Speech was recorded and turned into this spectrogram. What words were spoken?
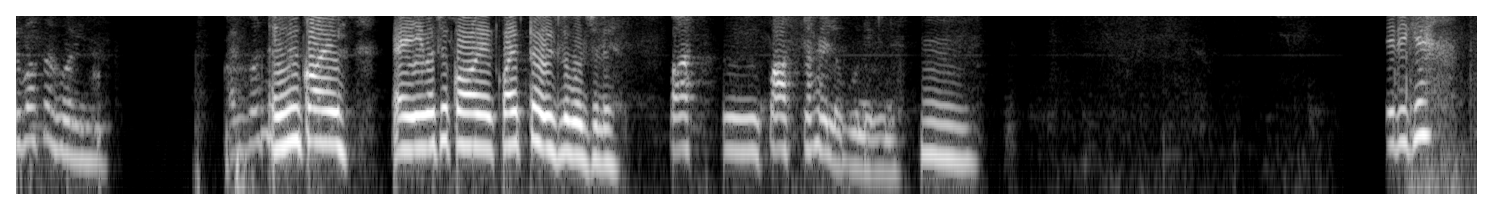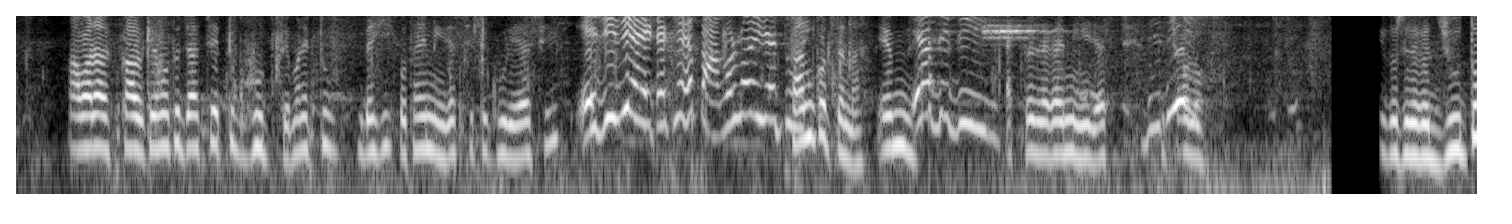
এবছর হয়নি। এই বছর কয়- কয়েকটা হয়েছিল বলছিলে? পাঁচ পাঁচটা হইল গুনে গুনে হুম। এদিকে আবার কালকের মতো যাচ্ছে একটু ঘুরতে। মানে একটু দেখি কোথায় নিয়ে যাচ্ছে একটু ঘুরে আসি। এ দিদি এটা খেয়ে পাগল হয়ে যাচ্ছে স্নান করতে না এমনি। দিদি। একটা জায়গায় নিয়ে যাচ্ছে। চলো। কি করছে দেখো জুতো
